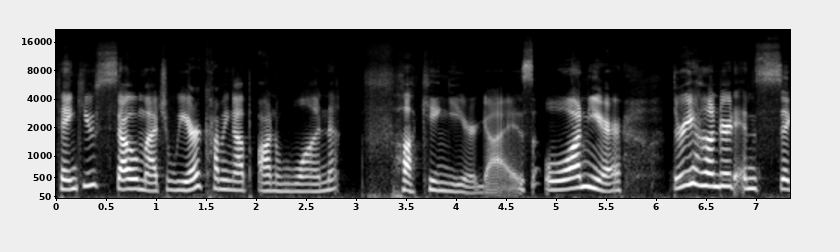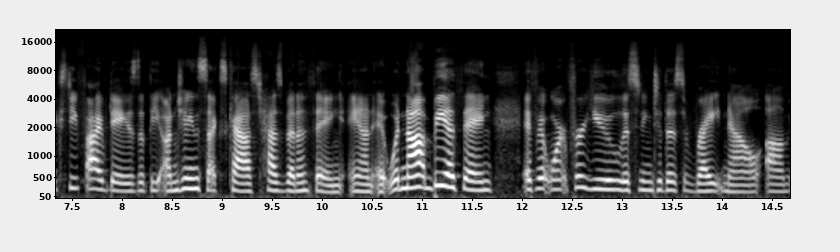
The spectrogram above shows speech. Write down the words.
thank you so much. We are coming up on one fucking year, guys. One year. 365 days that the Unchained Sexcast has been a thing, and it would not be a thing if it weren't for you listening to this right now. Um,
